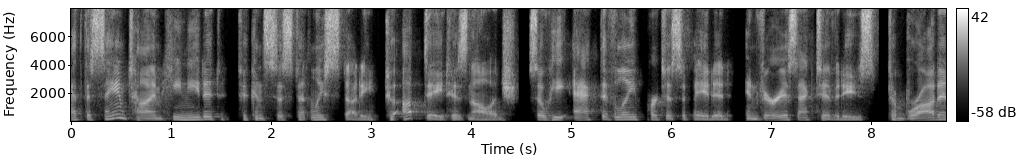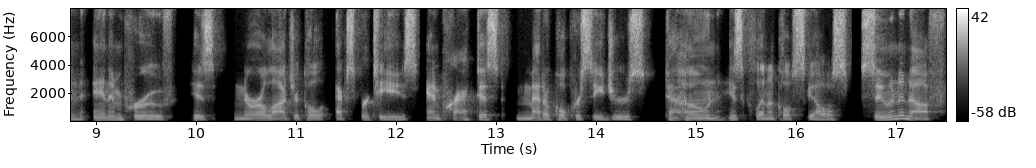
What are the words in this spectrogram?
At the same time, he needed to consistently study to update his knowledge. So he actively participated in various activities to broaden and improve his neurological expertise and practiced medical procedures to hone his clinical skills. Soon enough,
